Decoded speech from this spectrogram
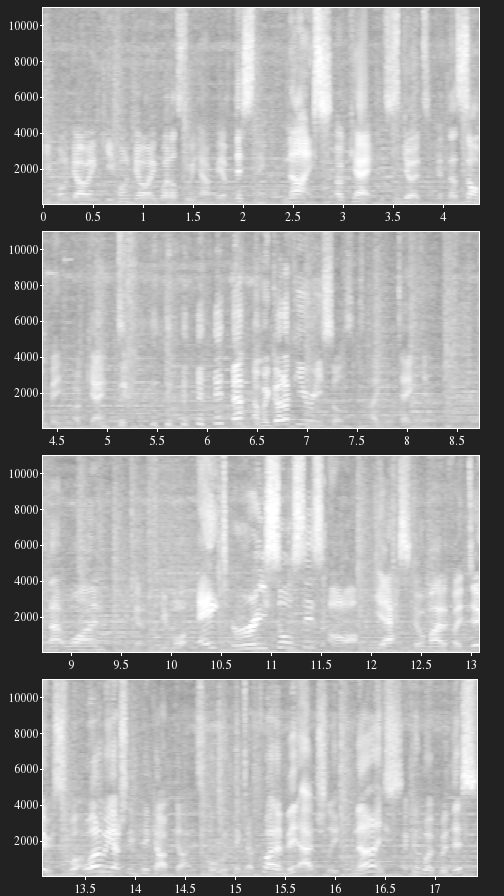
Keep on going. Keep on going. What else do we have? We have this thing. Nice. Okay, this is good. Get that zombie. Okay. and we got a few resources. I can take it that one. We get a few more. Eight resources. Oh, yes. Don't mind if I do. So what, what do we actually pick up, guys? Oh, we picked up quite a bit, actually. Nice. I can work with this.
